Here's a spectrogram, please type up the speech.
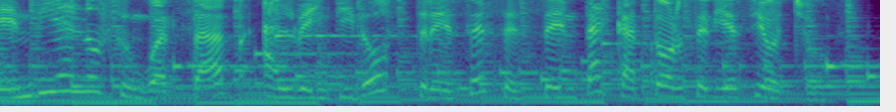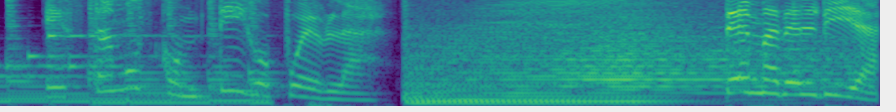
Envíanos un WhatsApp al 22 13 60 14 18. Estamos contigo, Puebla. Tema del día.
